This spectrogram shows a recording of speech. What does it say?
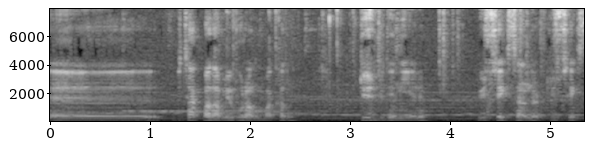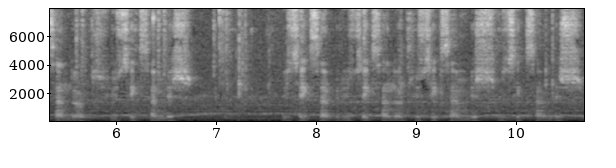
Ee, bir takmadan bir vuralım bakalım. Düz bir deneyelim. 184, 184, 181, 181, 184, 181, 181.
